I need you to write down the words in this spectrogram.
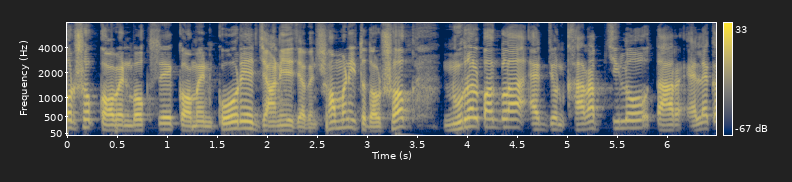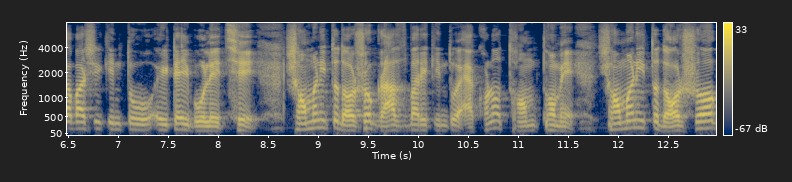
দর্শক কমেন্ট বক্সে কমেন্ট করে জানিয়ে যাবেন। সম্মানিত দর্শক, নুরাল পাগলা একজন খারাপ ছিল, তার এলাকাবাসী কিন্তু এটাই বলেছে। সম্মানিত দর্শক, রাজবাড়ি কিন্তু এখনও থমথমে। সম্মানিত দর্শক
